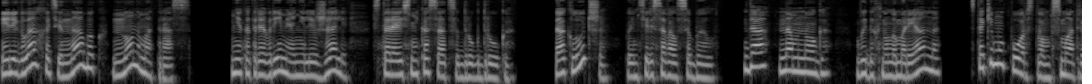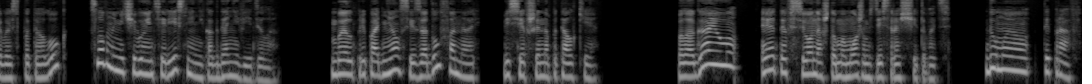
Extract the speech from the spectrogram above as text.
и легла хоть и на бок, но на матрас. Некоторое время они лежали, стараясь не касаться друг друга. «Так лучше?» — поинтересовался Белл. «Да, намного», — выдохнула Марианна, с таким упорством всматриваясь в потолок, словно ничего интереснее никогда не видела. Белл приподнялся и задул фонарь, висевший на потолке. «Полагаю, это все, на что мы можем здесь рассчитывать. Думаю, ты прав».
